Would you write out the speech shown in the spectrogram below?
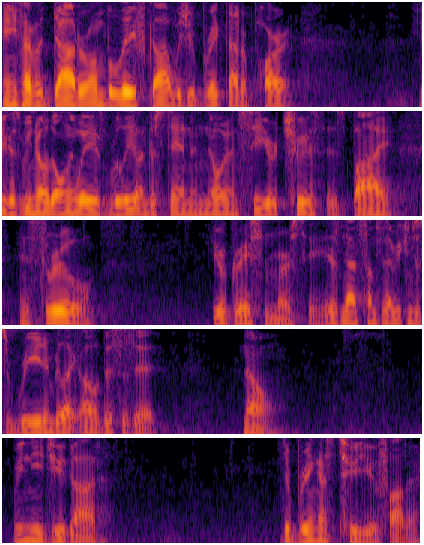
Any type of doubt or unbelief, God, would you break that apart? Because we know the only way to really understand and know and see your truth is by and through your grace and mercy. Isn't something that we can just read and be like, oh, this is it? No. We need you, God, to bring us to you, Father.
